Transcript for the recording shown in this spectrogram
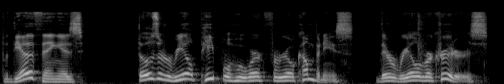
But the other thing is, those are real people who work for real companies. They're real recruiters.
